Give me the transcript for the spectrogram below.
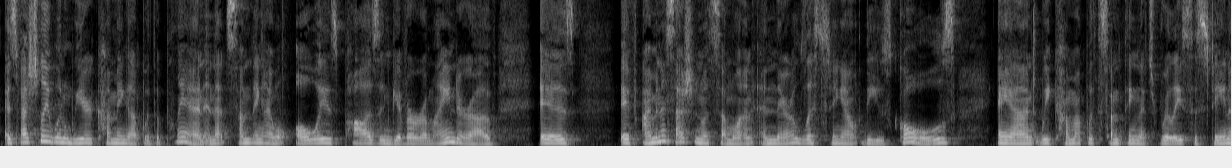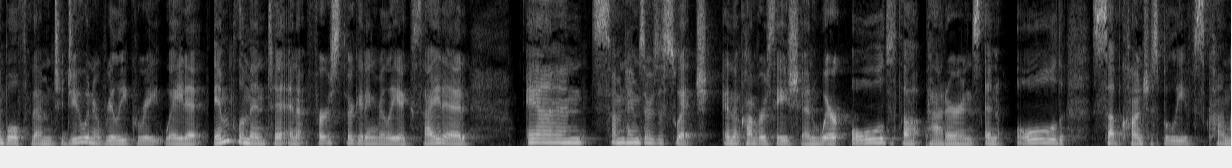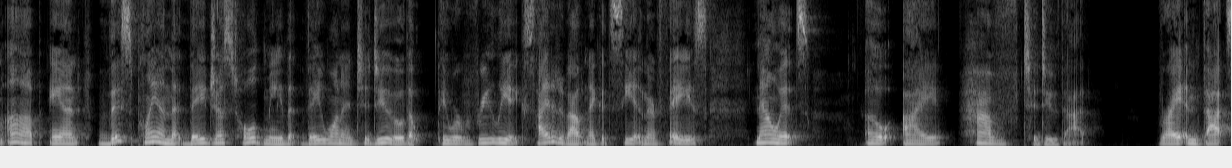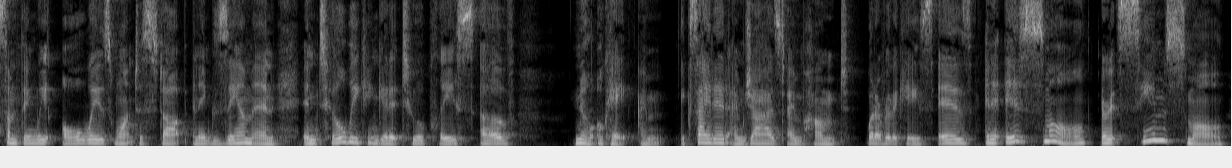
especially when we're coming up with a plan. And that's something I will always pause and give a reminder of is if I'm in a session with someone and they're listing out these goals and we come up with something that's really sustainable for them to do in a really great way to implement it. And at first they're getting really excited. And sometimes there's a switch in the conversation where old thought patterns and old subconscious beliefs come up. And this plan that they just told me that they wanted to do, that they were really excited about, and I could see it in their face, now it's, oh, I have to do that. Right. And that's something we always want to stop and examine until we can get it to a place of, no, okay, I'm excited, I'm jazzed, I'm pumped, whatever the case is. And it is small, or it seems small,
